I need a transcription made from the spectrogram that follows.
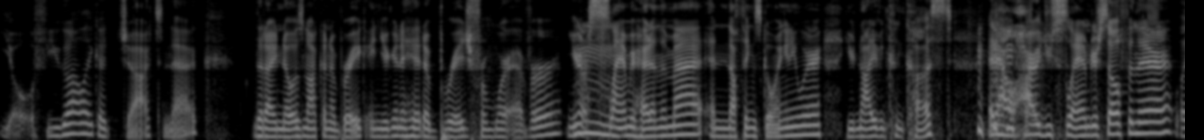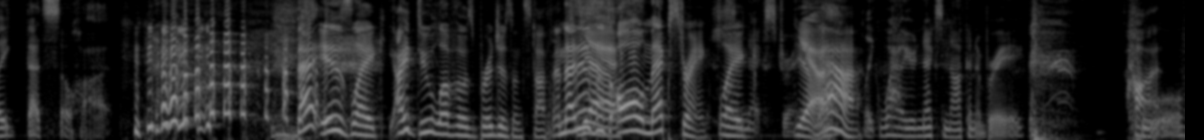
yo, if you got like a jacked neck that I know is not gonna break and you're gonna hit a bridge from wherever, you're gonna mm. slam your head in the mat and nothing's going anywhere. You're not even concussed. and how hard you slammed yourself in there, like that's so hot. That is like I do love those bridges and stuff. And that is Yeah. it's all neck strength. Like neck strength. Yeah. yeah. Like, wow, your neck's not gonna break. Hot. Cool.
